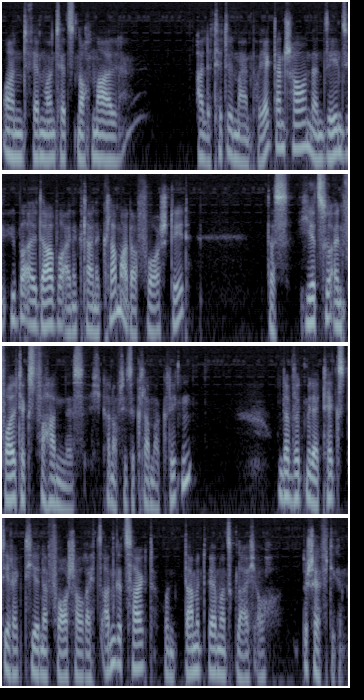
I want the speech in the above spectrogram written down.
und wenn wir uns jetzt nochmal alle Titel in meinem Projekt anschauen, dann sehen Sie überall da, wo eine kleine Klammer davor steht, dass hierzu ein Volltext vorhanden ist. Ich kann auf diese Klammer klicken und dann wird mir der Text direkt hier in der Vorschau rechts angezeigt und damit werden wir uns gleich auch beschäftigen.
